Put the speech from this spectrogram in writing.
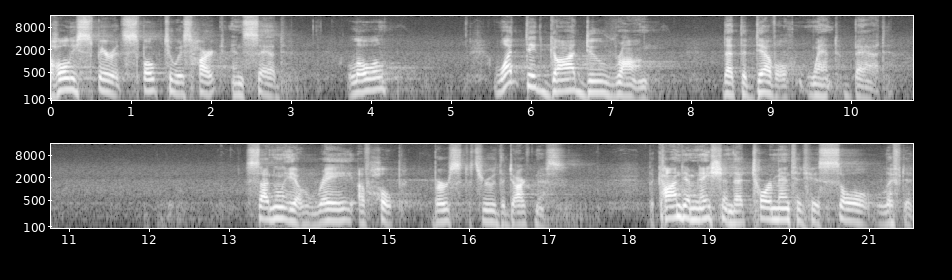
Holy Spirit spoke to his heart and said, Lowell, what did God do wrong that the devil went bad? Suddenly, a ray of hope burst through the darkness. The condemnation that tormented his soul lifted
